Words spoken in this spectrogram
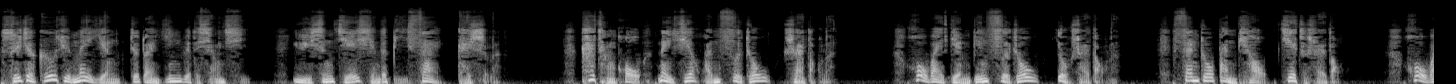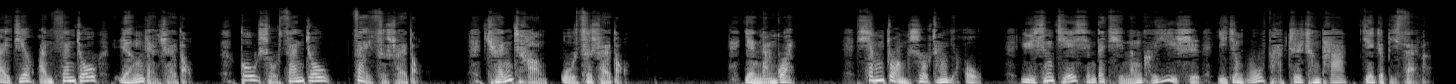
随着歌剧《魅影》这段音乐的响起，羽生结弦的比赛开始了。开场后内接环四周摔倒了，后外点冰四周又摔倒了，三周半跳接着摔倒，后外接环三周仍然摔倒，勾手三周再次摔倒，全场五次摔倒。也难怪，相撞受伤以后，羽生结弦的体能和意识已经无法支撑他接着比赛了。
